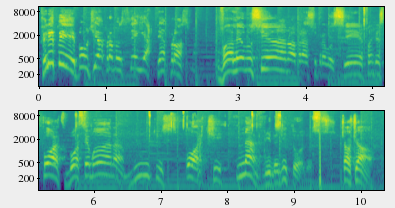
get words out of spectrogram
Felipe, bom dia para você e até a próxima. Valeu, Luciano. Um abraço para você, fã de esportes. Boa semana. Muito esporte na vida de todos. Tchau, tchau.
